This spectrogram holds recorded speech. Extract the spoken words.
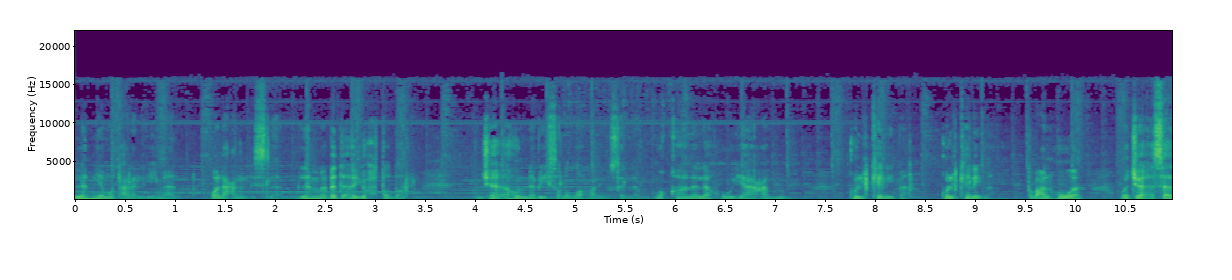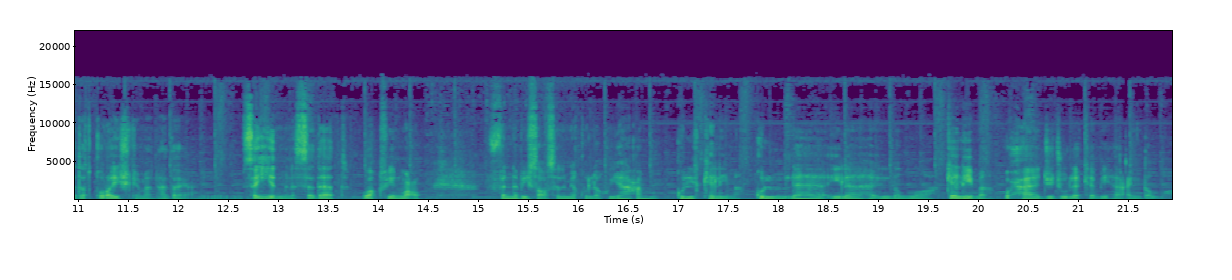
لم يمت على الإيمان ولا على الإسلام. لما بدأ يحتضر جاءه النبي صلى الله عليه وسلم وقال له يا عم كل كلمة كل كلمة. طبعا هو وجاء سادة قريش كمان هذا يعني سيد من السادات واقفين معه. فالنبي صلى الله عليه وسلم يقول له يا عم كل كلمة قل لا إله إلا الله كلمة أحاجج لك بها عند الله.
